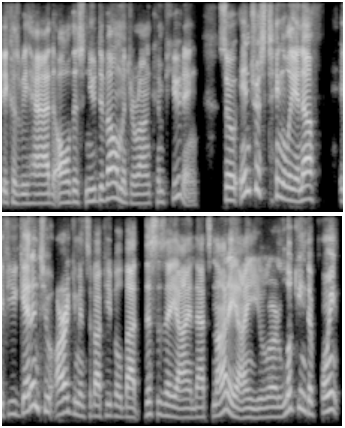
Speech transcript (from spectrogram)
because we had all this new development around computing. So, interestingly enough, if you get into arguments about people about this is AI and that's not AI, and you are looking to point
